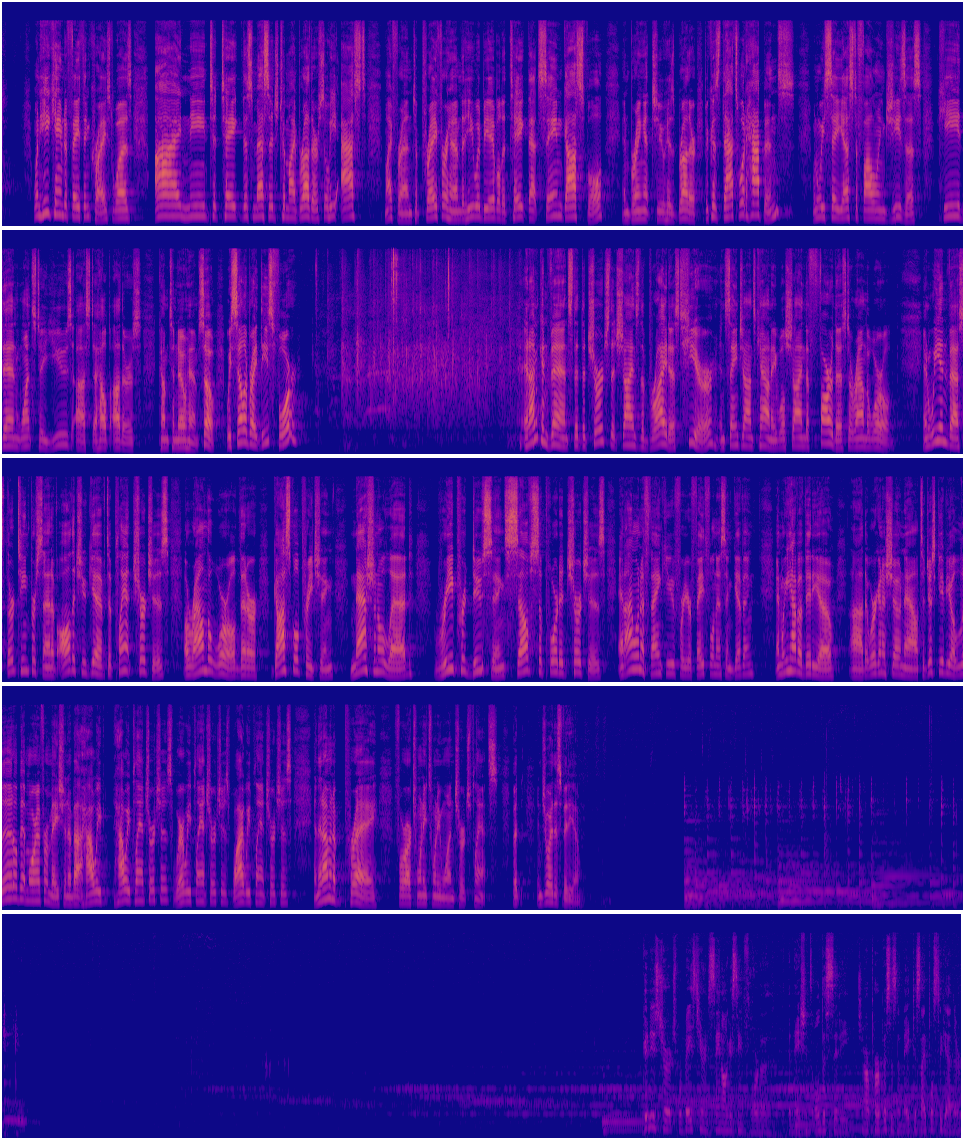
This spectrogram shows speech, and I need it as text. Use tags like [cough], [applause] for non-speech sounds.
when he came to faith in Christ was, I need to take this message to my brother. So he asked my friend to pray for him that he would be able to take that same gospel and bring it to his brother because that's what happens when we say yes to following Jesus. He then wants to use us to help others come to know him. So we celebrate these four And I'm convinced that the church that shines the brightest here in St. Johns County will shine the farthest around the world. And we invest 13% of all that you give to plant churches around the world that are gospel preaching, national led, reproducing, self supported churches. And I want to thank you for your faithfulness in giving. And we have a video uh, that we're going to show now to just give you a little bit more information about how we, how we plant churches, where we plant churches, why we plant churches. And then I'm going to pray for our 2021 church plants. But enjoy this video. Good News Church, we're based here in St. Augustine, Florida, the nation's oldest city. And our purpose is to make disciples together.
